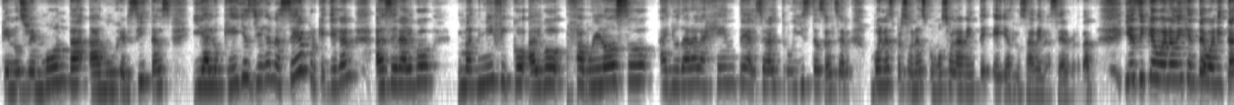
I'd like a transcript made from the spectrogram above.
que nos remonta a mujercitas y a lo que ellas llegan a hacer, porque llegan a hacer algo magnífico, algo fabuloso, ayudar a la gente al ser altruistas, al ser buenas personas como solamente ellas lo saben hacer, ¿verdad? Y así que bueno, mi gente bonita,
